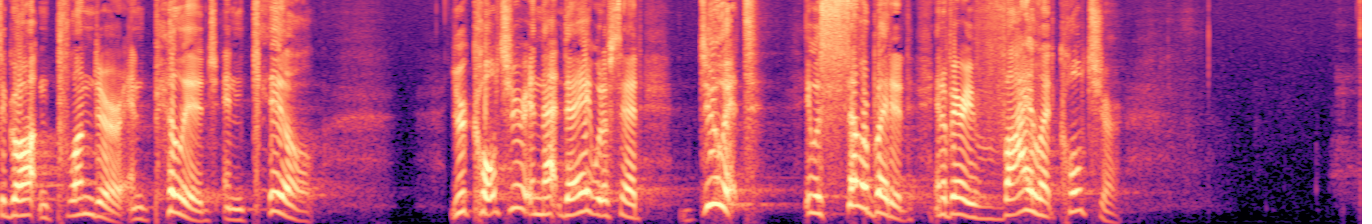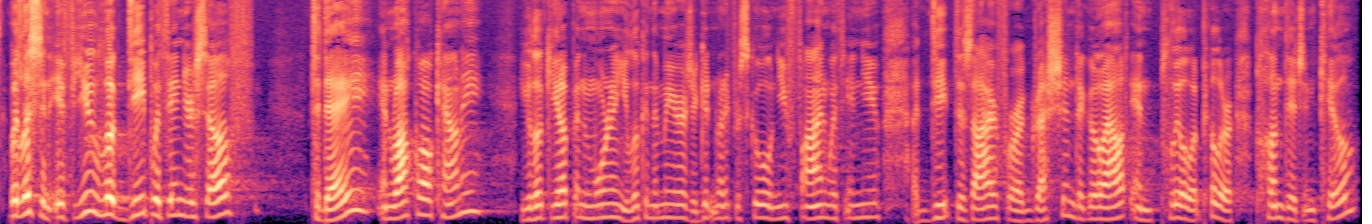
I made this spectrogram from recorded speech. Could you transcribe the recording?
to go out and plunder and pillage and kill. Your culture in that day would have said, Do it. It was celebrated in a very violent culture. But listen, if you look deep within yourself today in Rockwall County, you look you up in the morning, you look in the mirrors, you're getting ready for school, and you find within you a deep desire for aggression to go out and pillar, pillar plundage, and kill.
